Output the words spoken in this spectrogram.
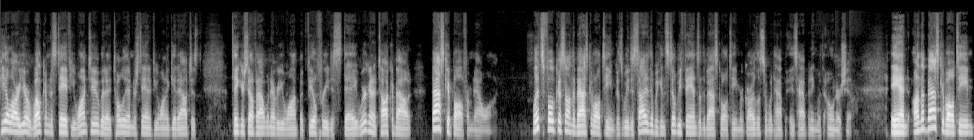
PLR, you're welcome to stay if you want to, but I totally understand if you want to get out. Just take yourself out whenever you want, but feel free to stay. We're going to talk about basketball from now on. Let's focus on the basketball team because we decided that we can still be fans of the basketball team regardless of what hap- is happening with ownership. And on the basketball team,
